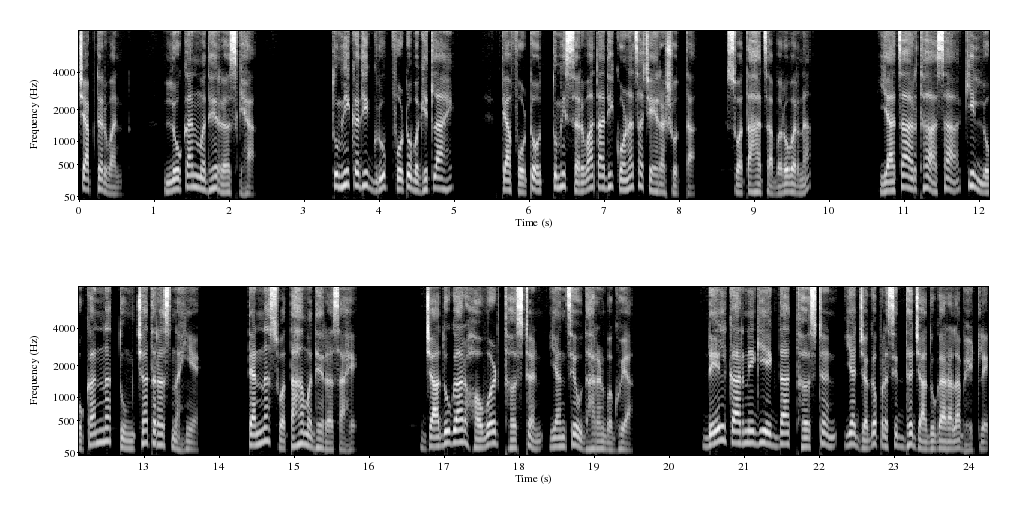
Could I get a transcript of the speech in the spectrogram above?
Chapter one. लोकांमध्ये रस घ्या. तुम्ही कधी ग्रुप फोटो बघितला आहे? त्या फोटोत तुम्ही सर्वात आधी कोणाचा चेहरा शोधता? स्वतःचा बरोबर ना? याचा अर्थ असा की लोकांना तुमच्यात रस नाहीये. त्यांना स्वतःमध्ये रस आहे. जादूगार हॉवर्ड थर्स्टन यांचे उदाहरण बघूया. डेल कार्नेगी एकदा थर्स्टन या जगप्रसिद्ध जादूगाराला भेटले.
